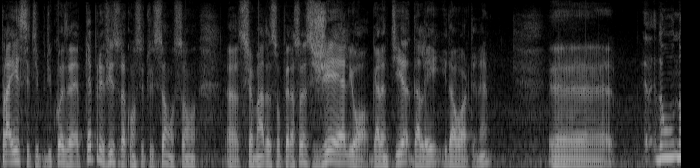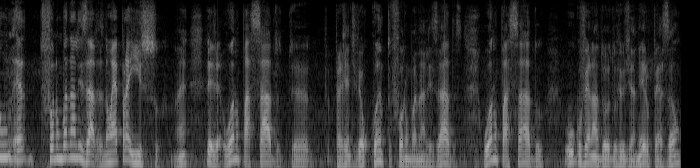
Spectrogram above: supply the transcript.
para esse tipo de coisa é até previsto da Constituição, são as chamadas operações GLO, Garantia da Lei e da Ordem, né? É, não, não é, foram banalizadas, não é para isso. Né? Veja, o ano passado, é, para a gente ver o quanto foram banalizadas, o ano passado, o governador do Rio de Janeiro, Pezão,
